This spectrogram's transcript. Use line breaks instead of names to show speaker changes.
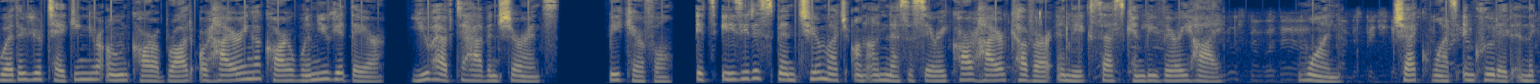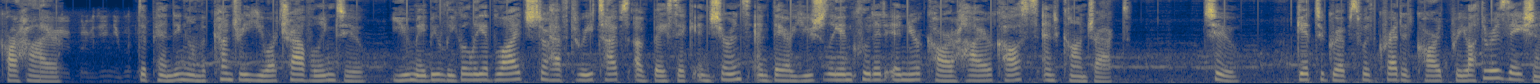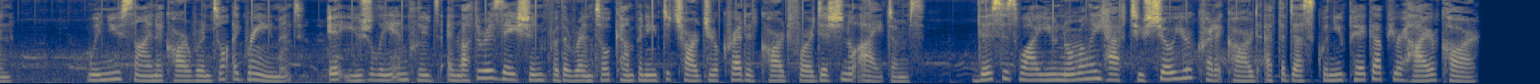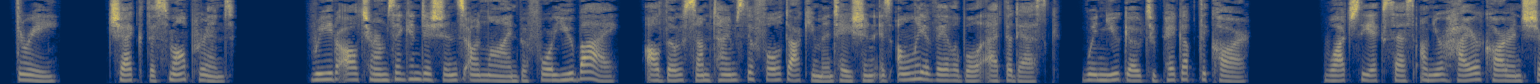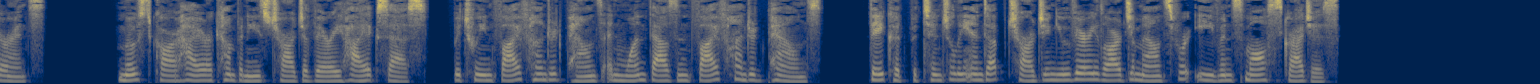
Whether you're taking your own car abroad or hiring a car when you get there, you have to have insurance. Be careful, it's easy to spend too much on unnecessary car hire cover and the excess can be very high. 1. Check what's included in the car hire. Depending on the country you are traveling to, you may be legally obliged to have three types of basic insurance and they are usually included in your car hire costs and contract. 2. Get to grips with credit card pre-authorization. When you sign a car rental agreement, it usually includes an authorization for the rental company to charge your credit card for additional items. This is why you normally have to show your credit card at the desk when you pick up your hire car. 3. Check the small print. Read all terms and conditions online before you buy, although sometimes the full documentation is only available at the desk, when you go to pick up the car. Watch the excess on your hire car insurance. Most car hire companies charge a very high excess, between £500 and £1,500. They could potentially end up charging you very large amounts for even small scratches.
